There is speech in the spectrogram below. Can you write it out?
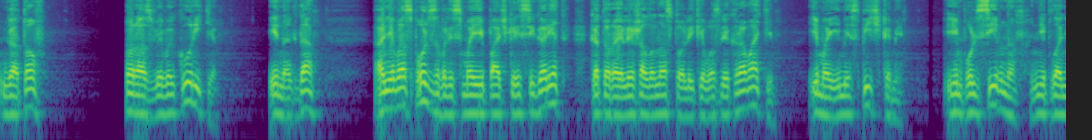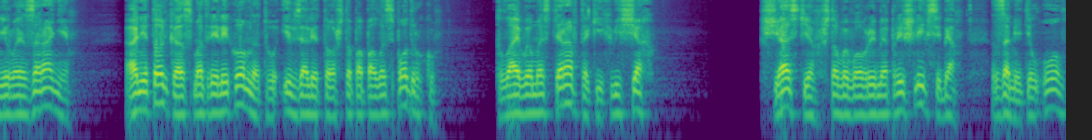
Готов. Разве вы курите? Иногда. Они воспользовались моей пачкой сигарет, которая лежала на столике возле кровати, и моими спичками. Импульсивно, не планируя заранее. Они только осмотрели комнату и взяли то, что попалось под руку. Клайвы мастера в таких вещах. «Счастье, что вы вовремя пришли в себя», — заметил Уолт.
